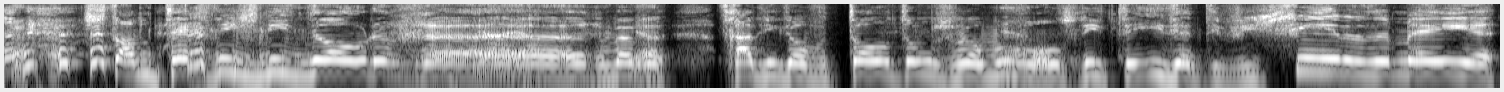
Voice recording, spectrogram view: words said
stamtechnisch niet nodig. we hebben- Het gaat niet over totems. We hoeven ons niet te identificeren ermee.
